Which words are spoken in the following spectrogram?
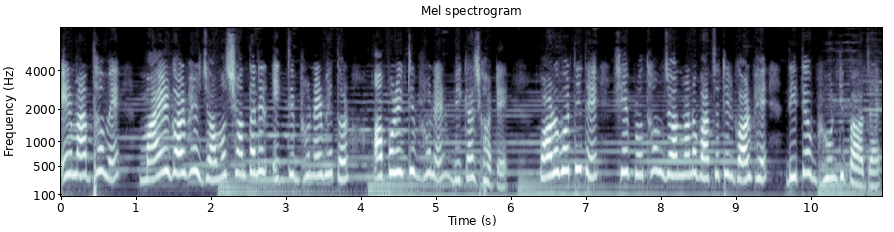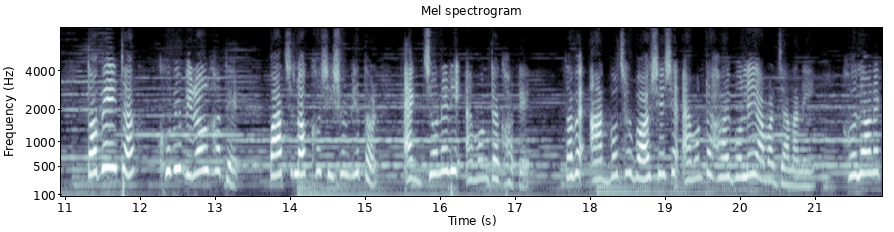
এর মাধ্যমে মায়ের গর্ভের যমজ সন্তানের একটি ভ্রূণের ভেতর অপর একটি ভ্রূণের বিকাশ ঘটে। পরবর্তীতে সেই প্রথম জন্মানো বাচ্চাটির গর্ভে দ্বিতীয় ভ্রূণটি পাওয়া যায়। তবে এটা খুবই বিরল ঘটে। পাঁচ লক্ষ শিশুর ভেতর একজনেরই এমনটা ঘটে। তবে আট বছর বয়সে এসে এমনটা হয় বলেই আমার জানা নেই। হলে অনেক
